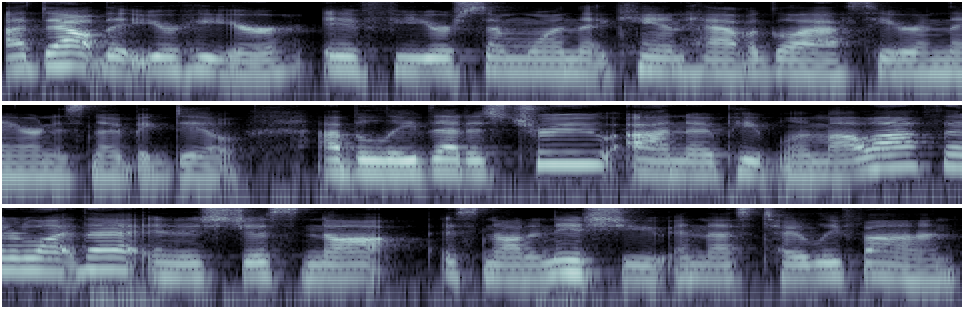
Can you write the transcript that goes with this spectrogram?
I doubt that you're here if you're someone that can have a glass here and there and it's no big deal. I believe that is true. I know people in my life that are like that and it's just not it's not an issue and that's totally fine.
